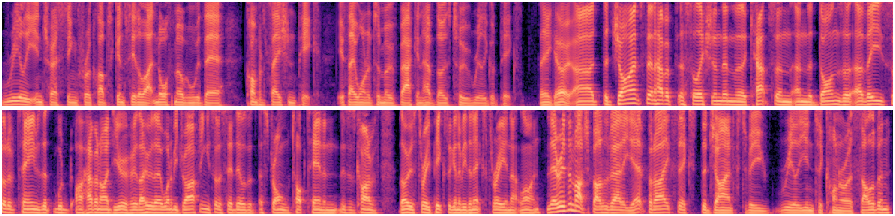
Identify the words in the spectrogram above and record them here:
really interesting for a club to consider, like North Melbourne with their compensation pick, if they wanted to move back and have those two really good picks. There you go. Uh, the Giants then have a, a selection. Then the Cats and, and the Dons are, are these sort of teams that would have an idea of who they, who they want to be drafting. You sort of said there was a, a strong top ten, and this is kind of those three picks are going to be the next three in that line. There isn't much buzz about it yet, but I expect the Giants to be really into Connor O'Sullivan,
